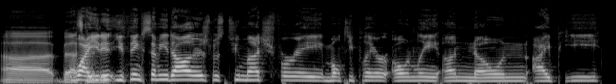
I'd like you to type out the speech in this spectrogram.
Uh, but that's Why you be- did, you think seventy dollars was too much for a multiplayer only unknown IP?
